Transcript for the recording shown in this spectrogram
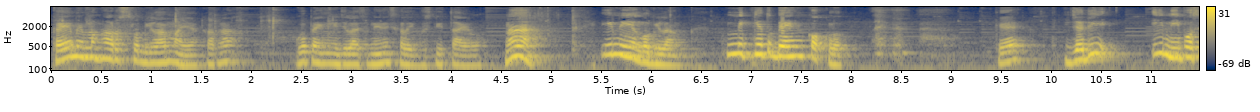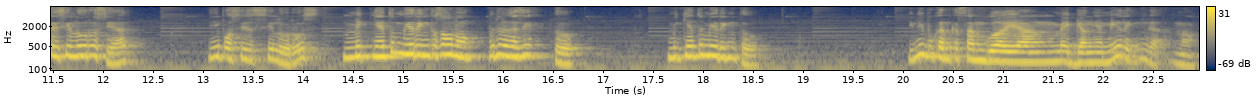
kayak memang harus lebih lama ya karena gue pengen ngejelasin ini sekaligus detail nah ini yang gue bilang mic-nya tuh bengkok loh oke jadi ini posisi lurus ya. Ini posisi lurus, mic-nya itu miring ke sono. Bener gak sih? Tuh. Mic-nya tuh miring tuh. Ini bukan kesan gua yang megangnya miring, enggak. No.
